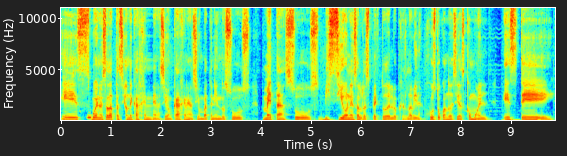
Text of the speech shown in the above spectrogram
Es, bueno, es adaptación de cada generación. Cada generación va teniendo sus metas, sus visiones al respecto de lo que es la vida. Justo cuando decías como el, este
